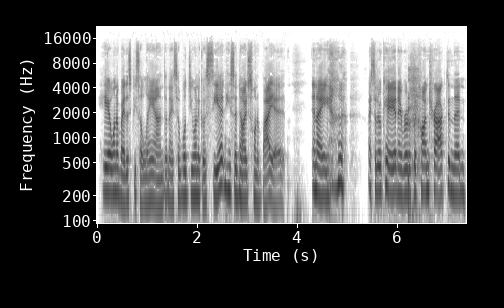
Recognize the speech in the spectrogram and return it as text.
Hey, I want to buy this piece of land. And I said, Well, do you want to go see it? And he said, No, I just want to buy it. And I I said, Okay. And I wrote up the contract and then,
